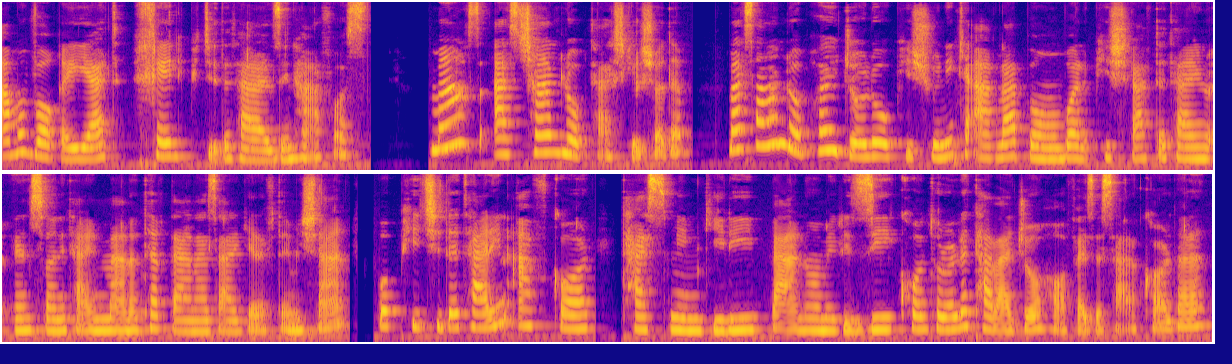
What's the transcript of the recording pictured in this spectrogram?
اما واقعیت خیلی پیچیده تر از این حرف هست. مغز از چند لب تشکیل شده مثلا لبهای جلو و پیشونی که اغلب به عنوان پیشرفته ترین و انسانی ترین مناطق در نظر گرفته میشن با پیچیده ترین افکار، تصمیم گیری، برنامه ریزی، کنترل توجه و حافظه سر کار دارن.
